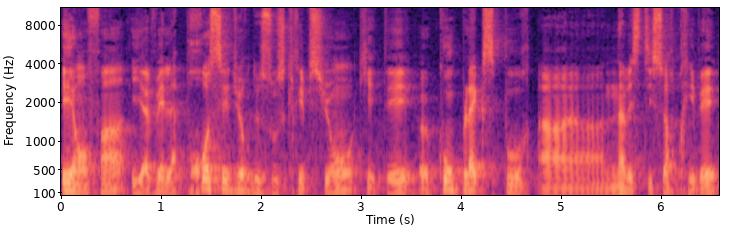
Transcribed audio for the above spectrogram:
Et enfin, il y avait la procédure de souscription qui était euh, complexe pour un, investisseur privé.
